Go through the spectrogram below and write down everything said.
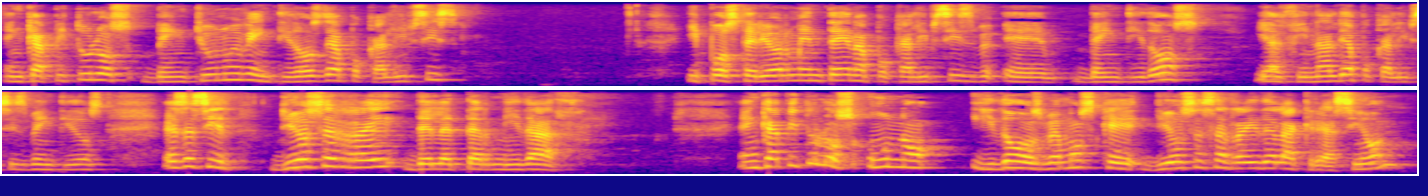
en capítulos 21 y 22 de Apocalipsis y posteriormente en Apocalipsis 22 eh, y al final de Apocalipsis 22. Es decir, Dios es rey de la eternidad. En capítulos 1 y 2 vemos que Dios es el rey de la creación,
